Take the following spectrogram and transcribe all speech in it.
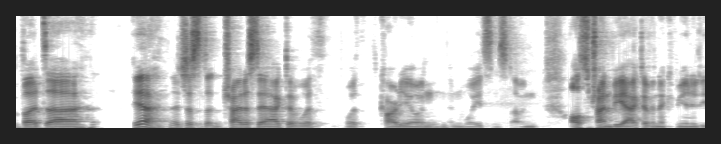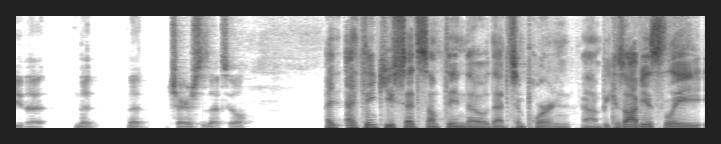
but uh, yeah, it's just try to stay active with with cardio and, and weights and stuff, and also trying to be active in a community that that that cherishes that too. I, I think you said something though that's important um, because obviously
